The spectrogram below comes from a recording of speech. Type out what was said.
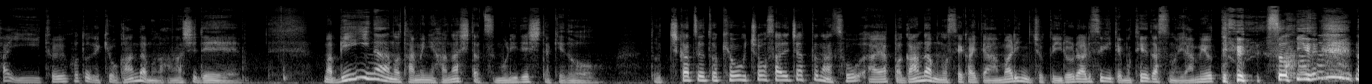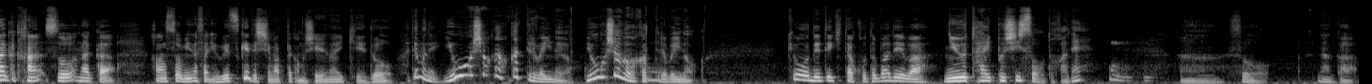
はい。ということで今日ガンダムの話で、まあ、ビギナーのために話したつもりでしたけど、どっちかというと強調されちゃったのは、そう、あ、やっぱガンダムの世界ってあまりにちょっといろいろありすぎてもう手出すのやめようっていう、そういう、なんか感想、なんか感想を皆さんに植え付けてしまったかもしれないけど、でもね、要所が分かってればいいのよ。要所が分かってればいいの。今日出てきた言葉では、ニュータイプ思想とかね。うん、そう。なんか、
